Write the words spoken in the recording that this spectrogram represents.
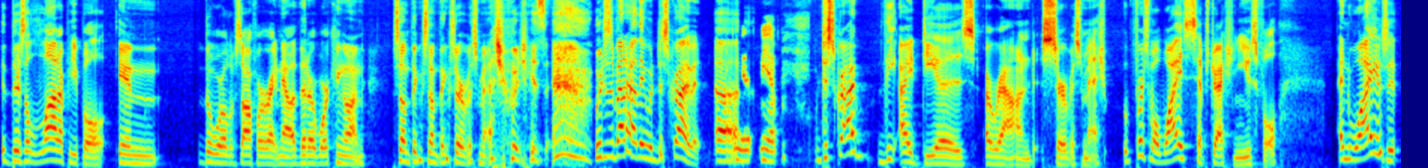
there's a lot of people in the world of software right now that are working on something something service mesh, which is which is about how they would describe it. Uh, yep, yep. Describe the ideas around service mesh. First of all, why is this abstraction useful, and why is it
